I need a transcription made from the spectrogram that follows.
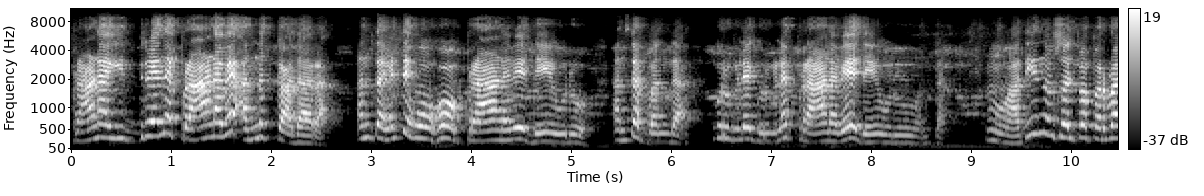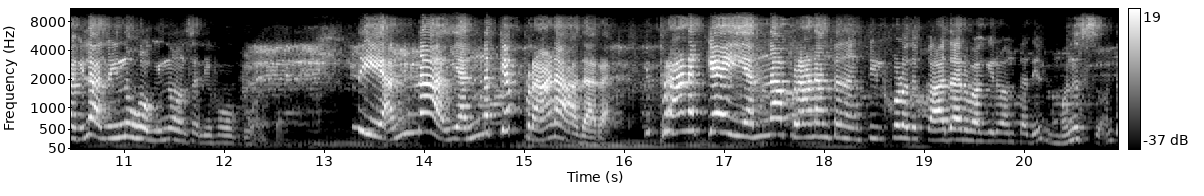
ಪ್ರಾಣ ಇದ್ರೇನೆ ಪ್ರಾಣವೇ ಅನ್ನಕ್ಕಾಧಾರ ಅಂತ ಹೇಳ್ತೆ ಓಹೋ ಪ್ರಾಣವೇ ದೇವರು ಅಂತ ಬಂದ. ಗುರುಗಳೇ ಗುರುಗಳೇ, ಪ್ರಾಣವೇ ದೇವರು ಅಂತ. ಹ್ಞೂ ಅದೇನು ಸ್ವಲ್ಪ ಪರವಾಗಿಲ್ಲ, ಅದು ಇನ್ನೂ ಹೋಗು, ಇನ್ನೂ ಒಂದ್ಸಲಿ ಹೋಗು ಅಂತ. ಈ ಅನ್ನ, ಈ ಅನ್ನಕ್ಕೆ ಪ್ರಾಣ ಆಧಾರ. ಈ ಪ್ರಾಣಕ್ಕೆ ಈ ಅನ್ನ, ಪ್ರಾಣ ಅಂತ ನಂಗೆ ತಿಳ್ಕೊಳ್ಳೋದಕ್ಕೆ ಆಧಾರವಾಗಿರುವಂಥದ್ದು ಇದು ಮನಸ್ಸು ಅಂತ.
